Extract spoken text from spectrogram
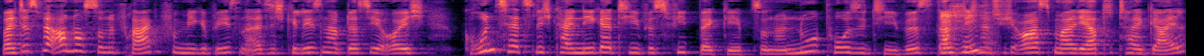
Weil das wäre auch noch so eine Frage von mir gewesen, als ich gelesen habe, dass ihr euch grundsätzlich kein negatives Feedback gebt, sondern nur positives. Dachte mhm. ich natürlich auch erstmal, ja, total geil.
